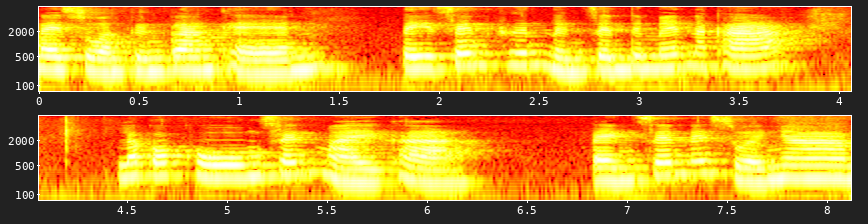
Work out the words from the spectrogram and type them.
ในส่วนกึ่งกลางแขน ตีเส้นขึ้น1เซนติเมตรนะคะ แล้วก็โค้งเส้นใหม่ค่ะ แต่งเส้นให้สวยงาม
